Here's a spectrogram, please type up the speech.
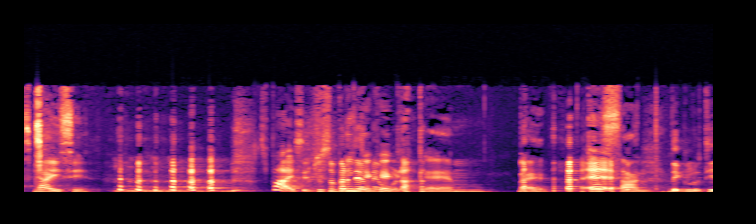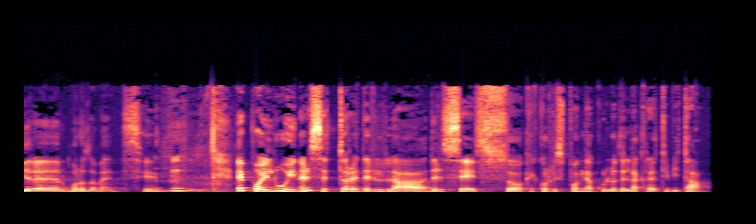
spicy. spicy, giusto per Minchia, dirne che- una. che- mm, beh, Eh, interessante. deglutire rumorosamente. Sì. E poi lui nel settore della- del sesso, che corrisponde a quello della creatività,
